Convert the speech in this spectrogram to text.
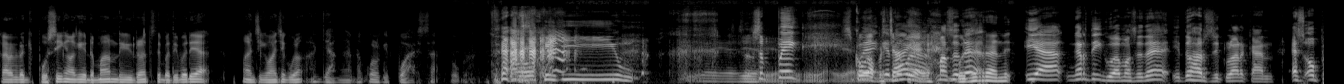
karena lagi pusing lagi demam tiduran tiba-tiba dia mancing-mancing gue bilang ah jangan aku lagi puasa gue bilang. Oh, hiu. Sepik. Kok nggak Sepik itu percaya mah. ya? Maksudnya Beneran Iya, ngerti gua maksudnya itu harus dikeluarkan. SOP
